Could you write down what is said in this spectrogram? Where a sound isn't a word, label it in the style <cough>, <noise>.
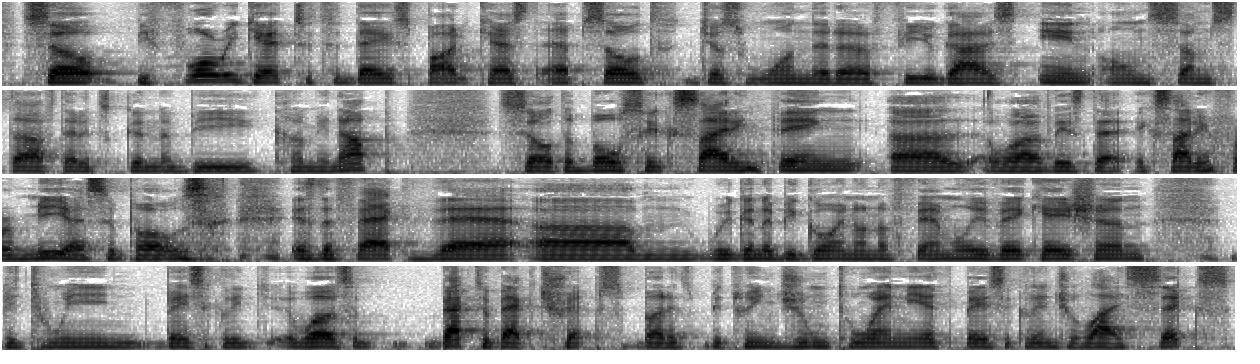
So, before we get to today's podcast episode, just wanted to fill you guys in on some stuff that it's gonna be coming up. So, the most exciting thing, uh, well, at least the exciting for me, I suppose, <laughs> is the fact that um, we're gonna be going on a family vacation between basically, well, it's back to back trips, but it's between June 20th, basically, and July 6th.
